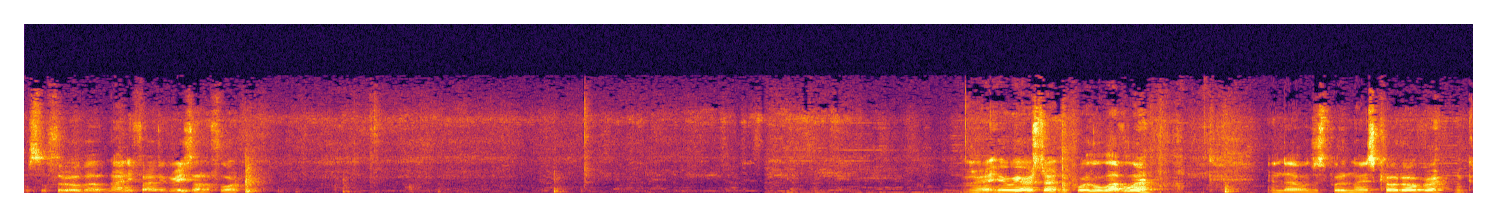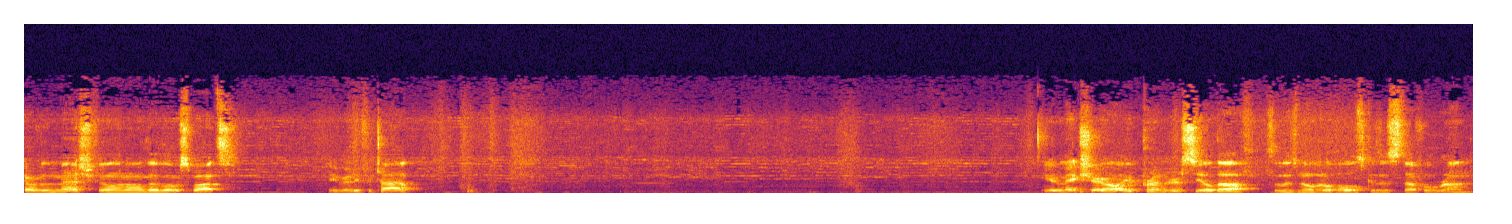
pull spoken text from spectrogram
this will throw about 95 degrees on the floor. Alright, here we are starting to pour the leveler. And uh, we'll just put a nice coat over and cover the mesh, fill in all the low spots. Be ready for tile. You gotta make sure all your perimeter is sealed off so there's no little holes because this stuff will run.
